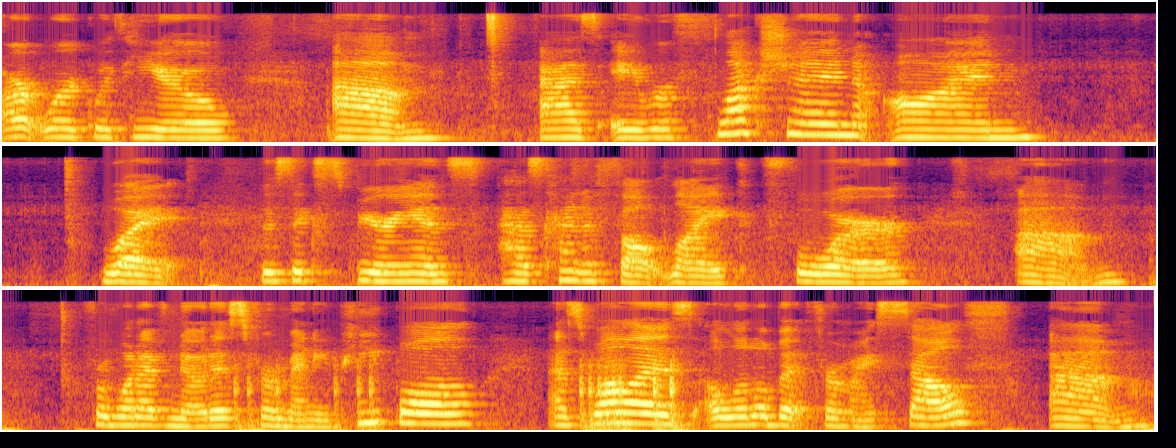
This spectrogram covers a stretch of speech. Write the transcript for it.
artwork with you um, as a reflection on what this experience has kind of felt like for um, for what I've noticed for many people, as well as a little bit for myself. Um,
